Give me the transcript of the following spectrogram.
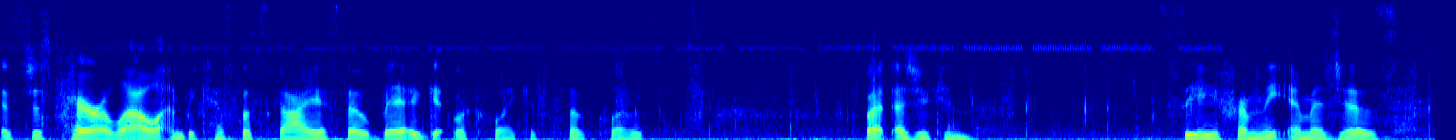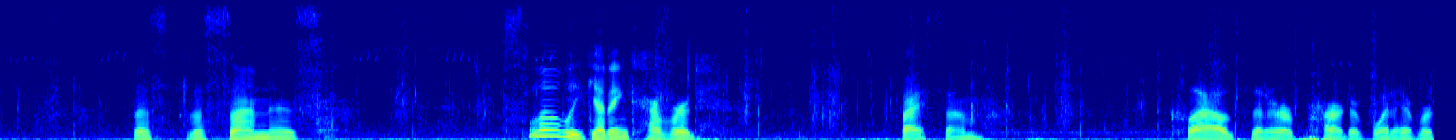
it's just parallel, and because the sky is so big, it looks like it's so close. But as you can see from the images, the, the sun is slowly getting covered by some clouds that are a part of whatever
